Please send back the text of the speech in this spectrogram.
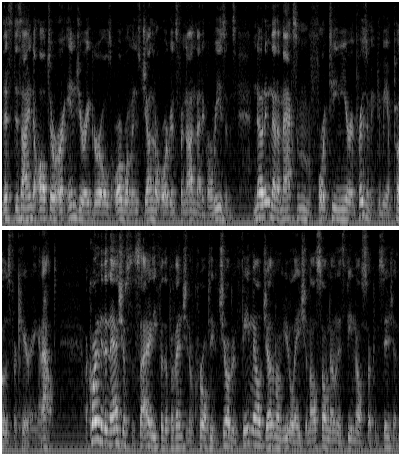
that's designed to alter or injure a girl's or woman's genital organs for non-medical reasons. noting that a maximum of 14 year imprisonment can be imposed for carrying it out. According to the National Society for the Prevention of Cruelty to Children, female genital mutilation, also known as female circumcision,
